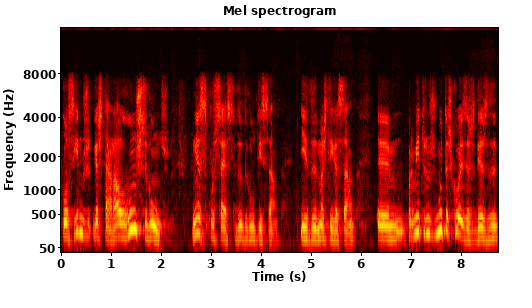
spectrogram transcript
conseguirmos gastar alguns segundos nesse processo de deglutição e de mastigação, eh, permite-nos muitas coisas, desde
